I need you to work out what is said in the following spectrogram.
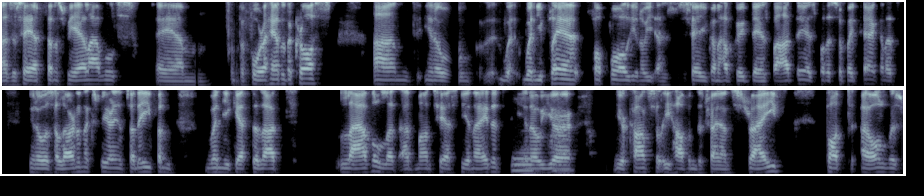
as I say, I'd finished my A levels um, before I headed across. And you know, w- when you play football, you know, as you say, you're going to have good days, bad days, but it's about taking it, you know, as a learning experience. And even when you get to that level at, at Manchester United, yeah. you know, you're you're constantly having to try and strive but I always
